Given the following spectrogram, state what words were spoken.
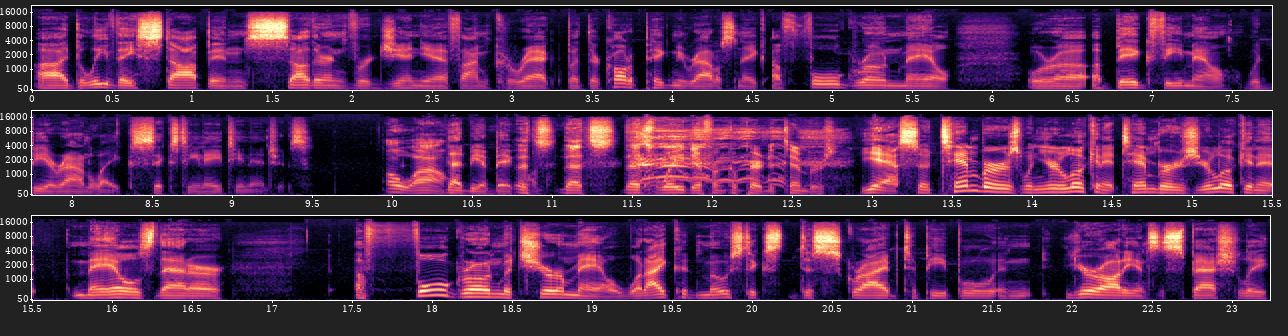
Uh, I believe they stop in southern Virginia, if I'm correct. But they're called a pygmy rattlesnake. A full-grown male or a, a big female would be around like 16, 18 inches. Oh wow, That'd be a big that's, one. That's that's way different compared to timbers. Yeah. So timbers, when you're looking at timbers, you're looking at males that are a full-grown mature male. What I could most ex- describe to people, and your audience especially,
